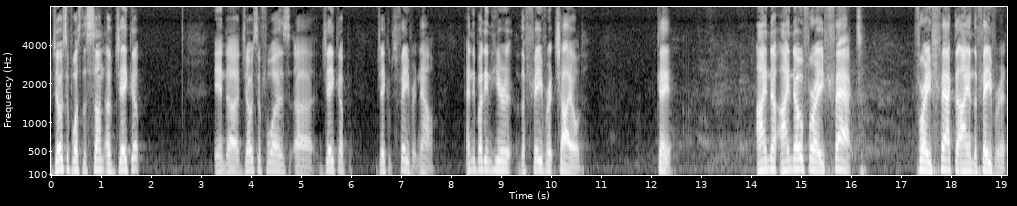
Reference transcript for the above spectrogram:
Joseph was the son of Jacob, and uh, Joseph was uh, Jacob, Jacob's favorite. Now, anybody in here the favorite child? Okay, I know. I know for a fact, for a fact that I am the favorite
